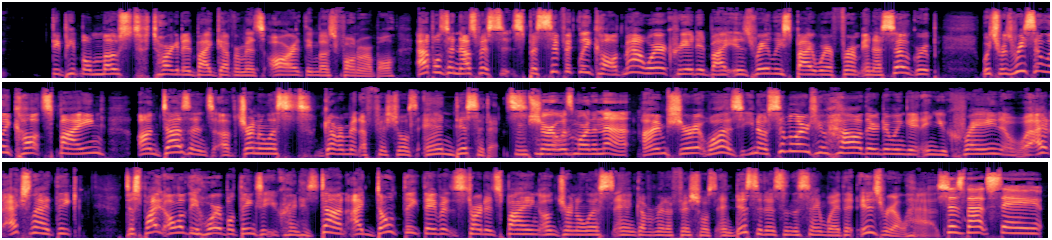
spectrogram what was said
the people most targeted by governments are the most vulnerable. Apple's announcement specifically called malware created by Israeli spyware firm NSO Group, which was recently caught spying on dozens of journalists, government officials, and dissidents. I'm sure it was more than that. I'm sure it was. You know, similar to how they're doing it in Ukraine. Uh, I, actually, I think, despite all of the horrible things that Ukraine has done, I don't think they've started spying on journalists and government officials and dissidents in the same way that Israel has. Does that say,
